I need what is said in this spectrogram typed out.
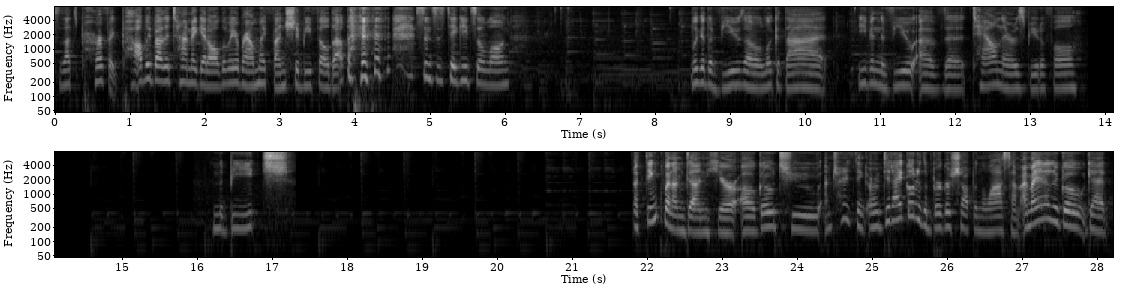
So that's perfect. Probably by the time I get all the way around, my funds should be filled up since it's taking so long. Look at the view though. Look at that. Even the view of the town there is beautiful. And the beach. I think when I'm done here, I'll go to, I'm trying to think, or did I go to the burger shop in the last time? I might either go get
